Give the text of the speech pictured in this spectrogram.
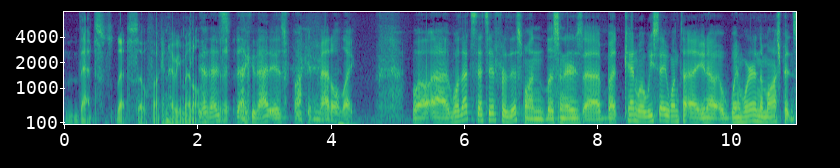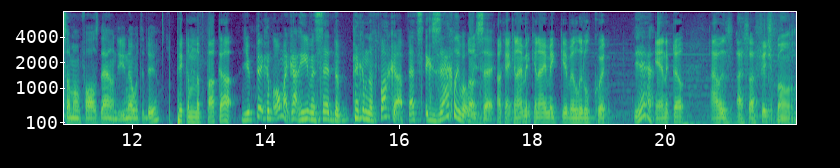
"That's that's so fucking heavy metal." Yeah, that's like that is fucking metal. Like, well, uh, well, that's that's it for this one, listeners. Uh, but Ken, what we say one time, uh, you know, when we're in the mosh pit and someone falls down, do you know what to do? pick them the fuck up. You pick them. Oh my god, he even said to pick them the fuck up. That's exactly what we Look, say. Okay, can I make can I make give a little quick Yeah. anecdote? I was I saw Fishbone,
